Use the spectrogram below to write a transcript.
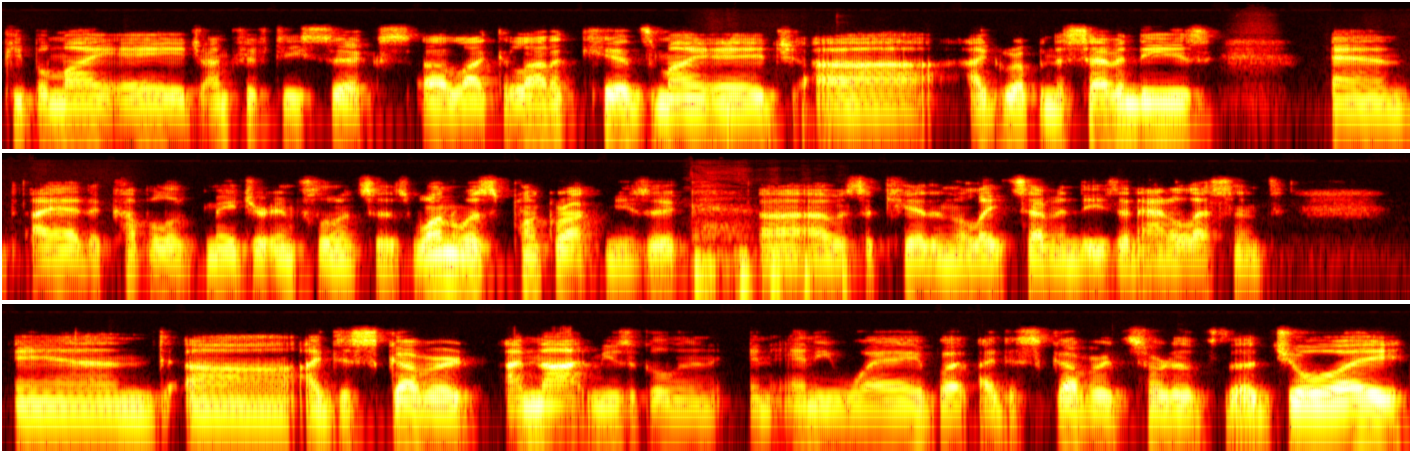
people my age, I'm 56, uh, like a lot of kids my age, uh, I grew up in the 70s and I had a couple of major influences. One was punk rock music. Uh, I was a kid in the late 70s, an adolescent and uh, I discovered I'm not musical in in any way, but I discovered sort of the joy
